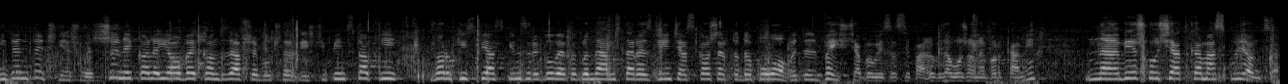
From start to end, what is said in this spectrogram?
identycznie szły szyny kolejowe, kąt zawsze był 45 stopni, worki z piaskiem, z reguły jak oglądałam stare zdjęcia z koszer, to do połowy te wejścia były zasypane, założone workami. Na wierzchu siatka maskująca,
